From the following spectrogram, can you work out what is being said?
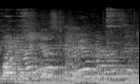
Mañana te.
